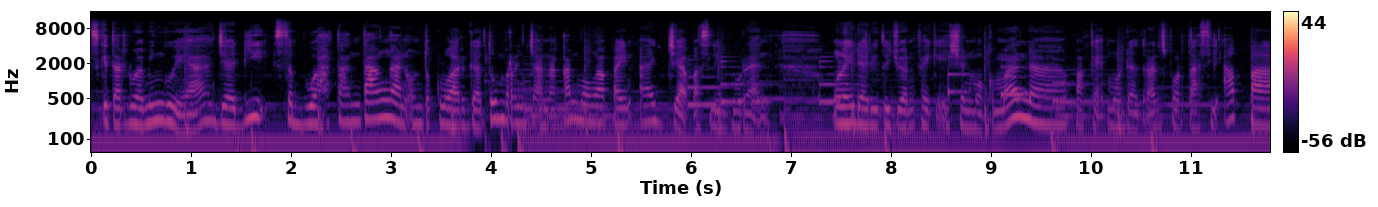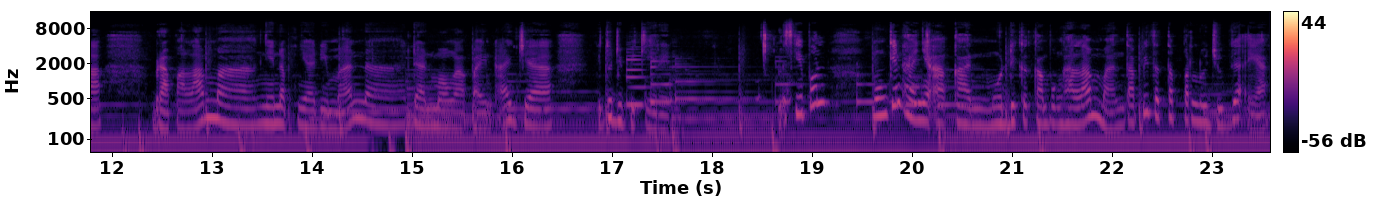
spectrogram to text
sekitar dua minggu ya. Jadi sebuah tantangan untuk keluarga tuh merencanakan mau ngapain aja pas liburan mulai dari tujuan vacation mau ke mana, pakai moda transportasi apa, berapa lama, nginepnya di mana, dan mau ngapain aja, itu dipikirin. Meskipun mungkin hanya akan mudik ke kampung halaman, tapi tetap perlu juga ya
